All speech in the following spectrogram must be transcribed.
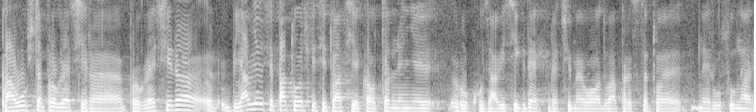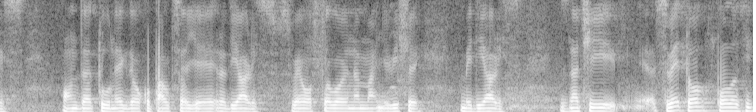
Pa u što progresira? Progresira, javljaju se patološke situacije kao trnenje ruku, zavisi gde. Recimo ova dva prsta, to je nervus ulnaris. Onda tu negde oko palca je radialis, sve ostalo je na manje više medialis. Znači, sve to polazi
